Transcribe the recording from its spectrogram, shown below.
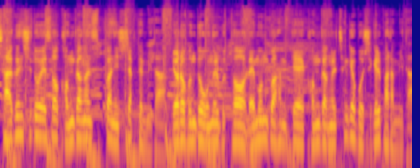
작은 시도에서 건강한 습관이 시작됩니다. 여러분도 오늘부터 레몬과 함께 건강을 챙겨보시길 바랍니다.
